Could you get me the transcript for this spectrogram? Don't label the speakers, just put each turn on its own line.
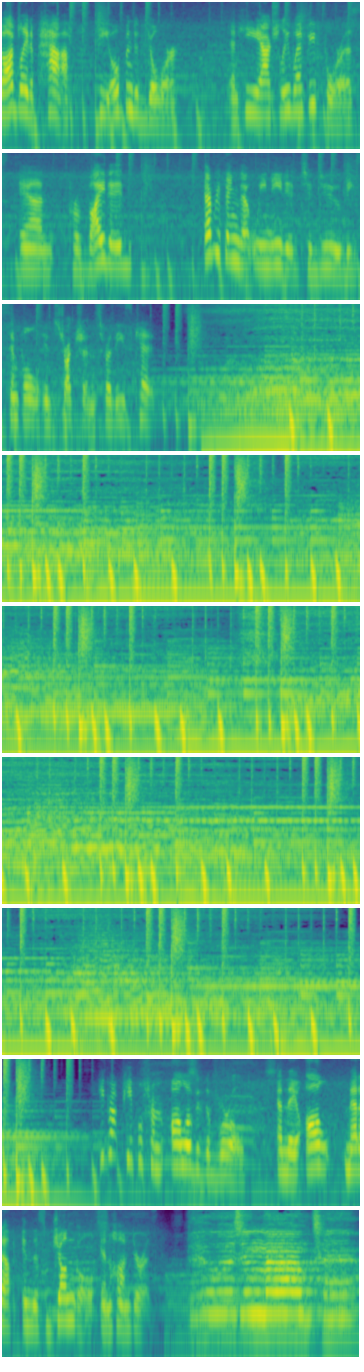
God laid a path, He opened a door, and He actually went before us and provided everything that we needed to do these simple instructions for these kids. People from all over the world and they all met up in this jungle in Honduras.
There was a mountain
